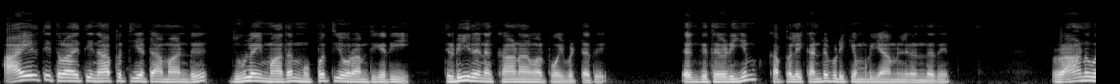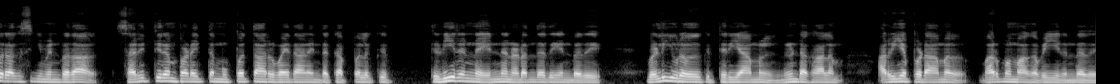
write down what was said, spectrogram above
ஆயிரத்தி தொள்ளாயிரத்தி நாற்பத்தி எட்டாம் ஆண்டு ஜூலை மாதம் முப்பத்தி ஓராம் தேதி திடீரென காணாமல் போய்விட்டது. எங்கு தேடியும் கப்பலை கண்டுபிடிக்க முடியாமல் இருந்தது. இராணுவ ரகசியம் என்பதால் சரித்திரம் படைத்த முப்பத்தாறு வயதான இந்த கப்பலுக்கு திடீரென என்ன நடந்தது என்பது வெளியுறவுக்கு தெரியாமல் நீண்ட காலம் அறியப்படாமல் மர்மமாகவே இருந்தது.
